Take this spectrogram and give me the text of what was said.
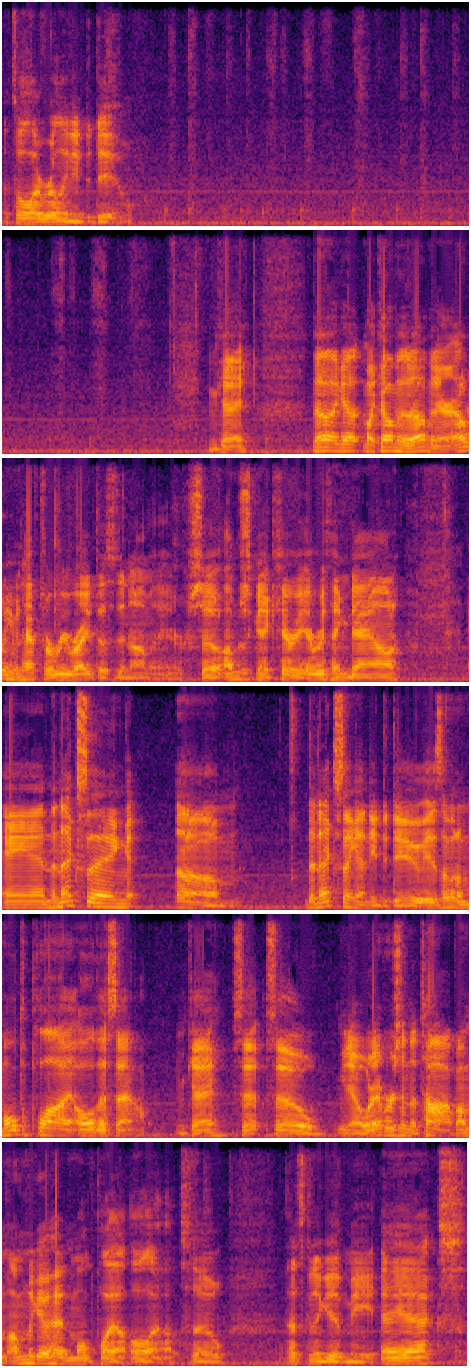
That's all I really need to do. Okay. Now that I got my common denominator, I don't even have to rewrite this denominator. So I'm just going to carry everything down. And the next thing, um, the next thing I need to do is I'm going to multiply all this out. Okay, so so you know whatever's in the top, I'm I'm going to go ahead and multiply it all out. So that's going to give me ax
